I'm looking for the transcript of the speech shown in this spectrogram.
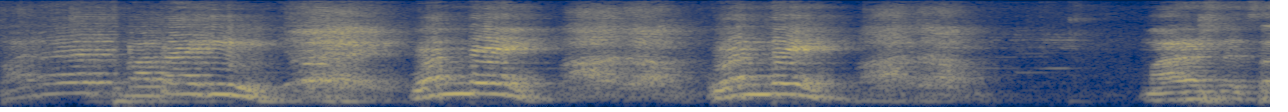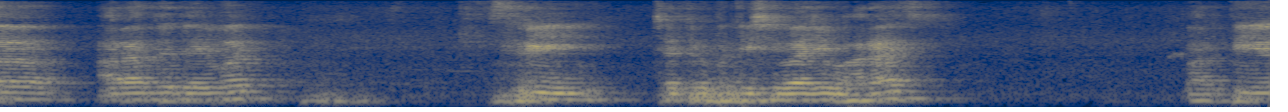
भारत माता की। वंदे। वंदे। महाराष्ट्राचं आराध्य दैवत श्री छत्रपती शिवाजी महाराज भारतीय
